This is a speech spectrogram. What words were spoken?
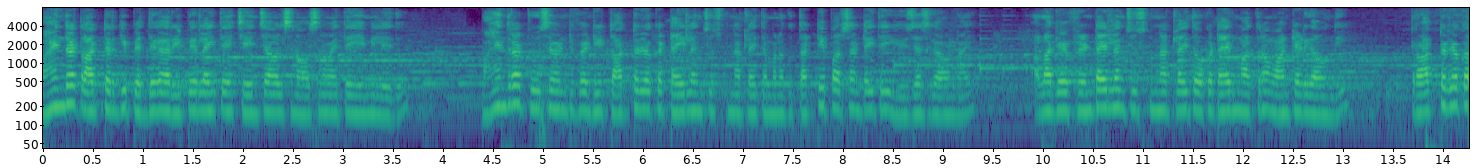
మహీంద్రా ట్రాక్టర్కి పెద్దగా రిపేర్లు అయితే చేయించవలసిన అవసరం అయితే ఏమీ లేదు. Mahindra two seventy five D tractor యొక్క టైర్లను చూసుకున్నట్లయితే మనకు థర్టీ పర్సెంట్ అయితే యూజెస్గా ఉన్నాయి. అలాగే ఫ్రంట్ టైర్లను చూసుకున్నట్లయితే ఒక టైర్ మాత్రం వాంటెడ్గా ఉంది. ట్రాక్టర్ యొక్క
